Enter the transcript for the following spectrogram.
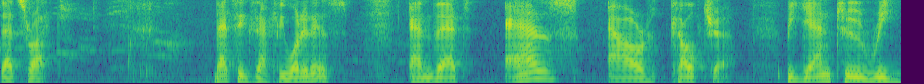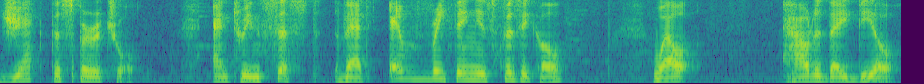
That's right. That's exactly what it is. And that as our culture began to reject the spiritual and to insist that everything is physical, well, how did they deal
